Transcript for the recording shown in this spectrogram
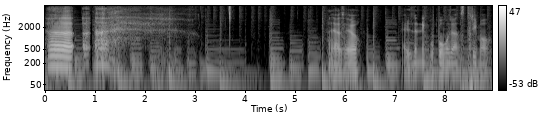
아, 안녕하세요. 엘든링 못 보고자 하는 스트리머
